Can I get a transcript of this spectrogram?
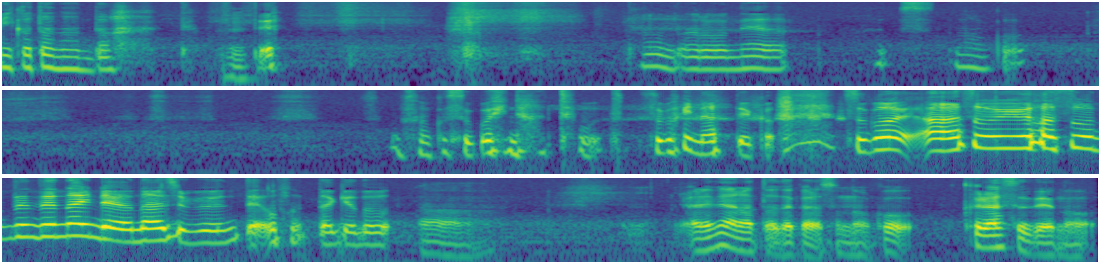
見方なんだって。なんだろうね。すなんかなんかすごいなって思った。すごいなっていうかすごいああそういう発想全然ないんだよな自分って思ったけど。あああれねあなたはだからそのこうクラスでの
